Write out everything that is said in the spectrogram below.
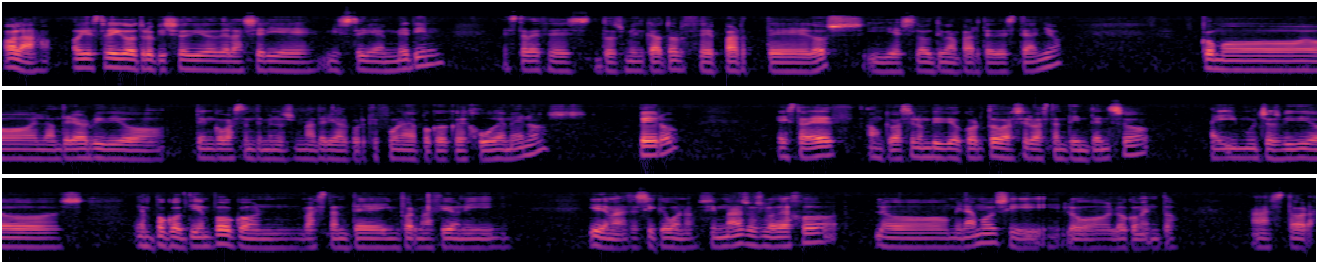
Hola, hoy os traigo otro episodio de la serie Mystery en Meeting. Esta vez es 2014 parte 2 y es la última parte de este año. Como en el anterior vídeo tengo bastante menos material porque fue una época que jugué menos, pero esta vez, aunque va a ser un vídeo corto, va a ser bastante intenso. Hay muchos vídeos en poco tiempo con bastante información y, y demás. Así que bueno, sin más os lo dejo, lo miramos y luego lo comento. Hasta ahora.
